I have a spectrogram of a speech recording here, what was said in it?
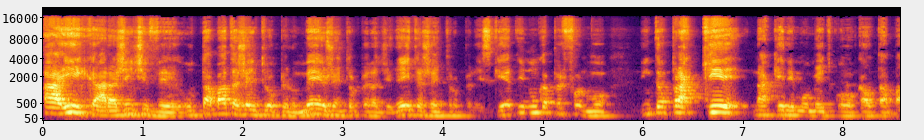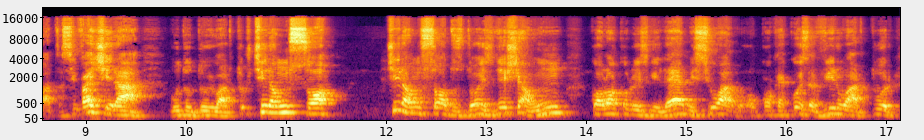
Aí, cara, a gente vê, o Tabata já entrou pelo meio, já entrou pela direita, já entrou pela esquerda e nunca performou. Então, para que naquele momento colocar o Tabata? Se vai tirar o Dudu e o Arthur, tira um só. Tira um só dos dois, deixa um, coloca o Luiz Guilherme, se o, qualquer coisa vira o Arthur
